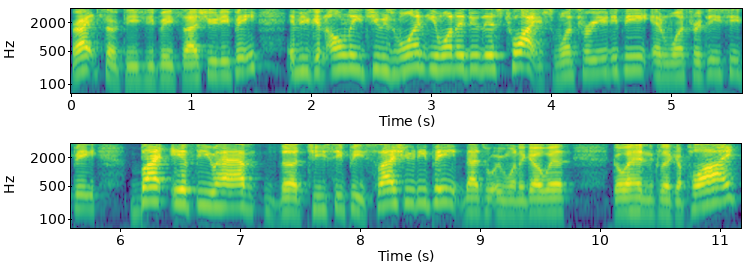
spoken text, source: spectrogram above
right? So TCP slash UDP. If you can only choose one, you want to do this twice, once for UDP and once for TCP. But if you have the TCP slash UDP, that's what we want to go with. Go ahead and click apply.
